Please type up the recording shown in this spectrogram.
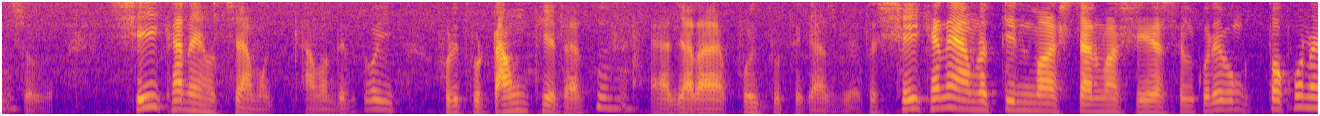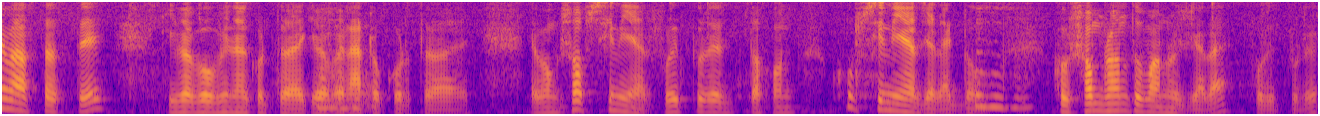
উৎসব। সেইখানে হচ্ছে আমা- আমাদের ওই ফরিদপুর টাউন থিয়েটার যারা ফরিদপুর থেকে আসবে। তো সেইখানে আমরা তিন মাস চার মাস রিহার্সেল করে এবং তখন আমি আস্তে আস্তে কীভাবে অভিনয় করতে হয় কীভাবে নাটক করতে হয় এবং সব সিনিয়র ফরিদপুরের তখন খুব সিনিয়র যারা একদম খুব সম্ভ্রান্ত মানুষ যারা ফরিদপুরের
